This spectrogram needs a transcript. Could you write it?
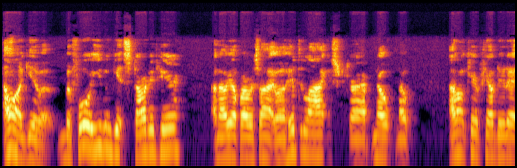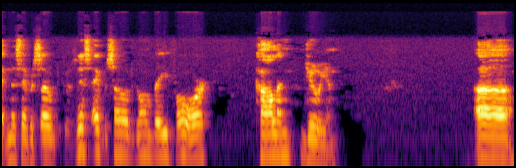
I want to give a before we even get started here. I know y'all probably saying, well, hit the like and subscribe. Nope, nope. I don't care if y'all do that in this episode because this episode is going to be for Collin Julian. Uh,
